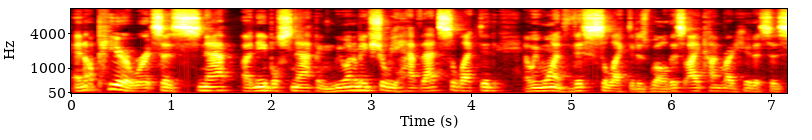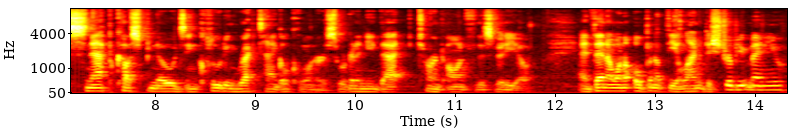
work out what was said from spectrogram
And up here where it says snap, enable snapping, we want to make sure we have that selected and we want this selected as well. This icon right here that says snap cusp nodes including rectangle corners. We're going to need that turned on for this video. And then I want to open up the align and distribute menu.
